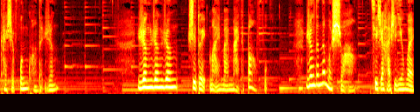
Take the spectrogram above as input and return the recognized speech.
开始疯狂的扔，扔扔扔，是对买买买的报复。扔的那么爽，其实还是因为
